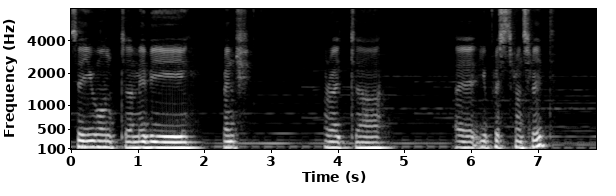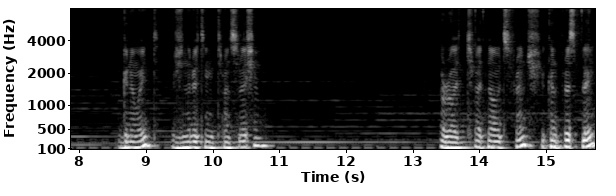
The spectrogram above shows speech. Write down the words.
Say you want uh, maybe French. Alright, uh, uh, you press translate. Gonna wait, generating translation. Alright, right now it's French. You can press play.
